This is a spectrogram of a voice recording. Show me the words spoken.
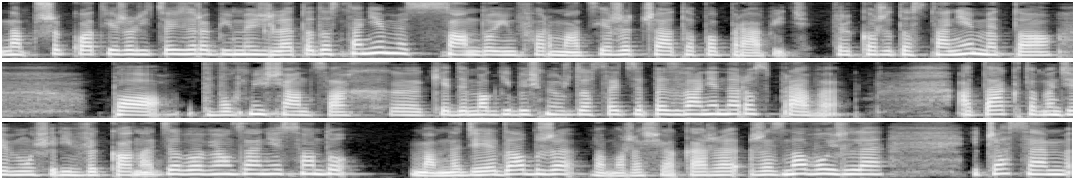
Na przykład jeżeli coś zrobimy źle, to dostaniemy z sądu informację, że trzeba to poprawić. Tylko, że dostaniemy to po dwóch miesiącach, y, kiedy moglibyśmy już dostać wezwanie na rozprawę. A tak, to będziemy musieli wykonać zobowiązanie sądu. Mam nadzieję dobrze, bo może się okaże, że znowu źle. I czasem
